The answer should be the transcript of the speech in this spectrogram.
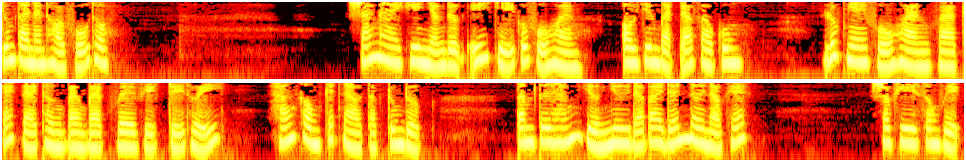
chúng ta nên hồi phủ thôi. Sáng nay khi nhận được ý chỉ của Phụ Hoàng, Âu Dương Bạch đã vào cung. Lúc nghe Phụ Hoàng và các đại thần bàn bạc về việc trị thủy, hắn không cách nào tập trung được. Tâm tư hắn dường như đã bay đến nơi nào khác. Sau khi xong việc,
